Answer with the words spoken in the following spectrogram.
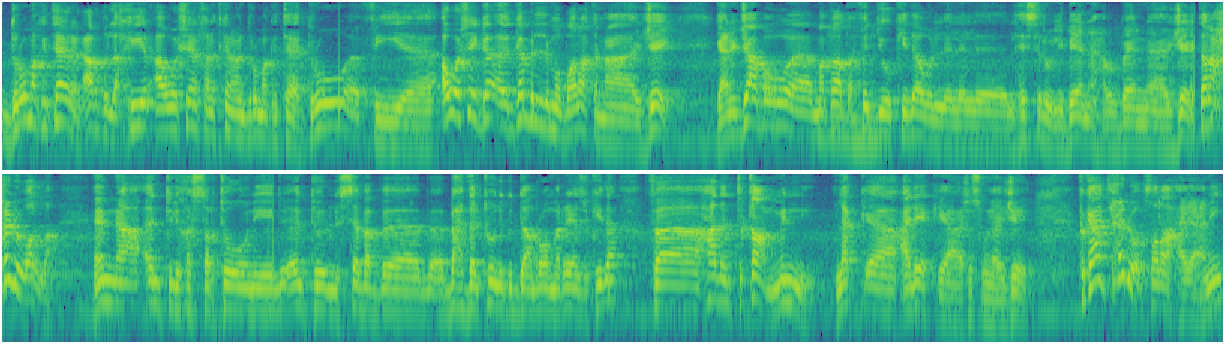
درو ماكنتاير العرض الأخير أول شيء خلينا نتكلم عن درو ماكنتاير درو في آه، أول شيء قبل مباراته مع جاي يعني جابوا آه، مقاطع فيديو كذا وال history اللي بينه وبين آه، جاي ترى حلو والله. إن أنتوا اللي خسرتوني أنتوا السبب آه، بهذلتوني قدام رومان رينز وكذا فهذا انتقام مني لك آه، عليك يا شو اسمه يا جاي فكانت حلوة بصراحة يعني.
